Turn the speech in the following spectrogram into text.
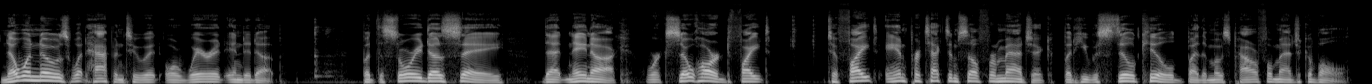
No one knows what happened to it or where it ended up. But the story does say that Nanok worked so hard to fight to fight and protect himself from magic, but he was still killed by the most powerful magic of all,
